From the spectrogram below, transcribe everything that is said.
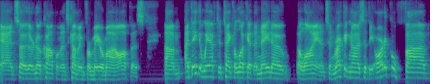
and so there are no compliments coming from me or my office. Um, I think that we have to take a look at the NATO alliance and recognize that the Article Five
